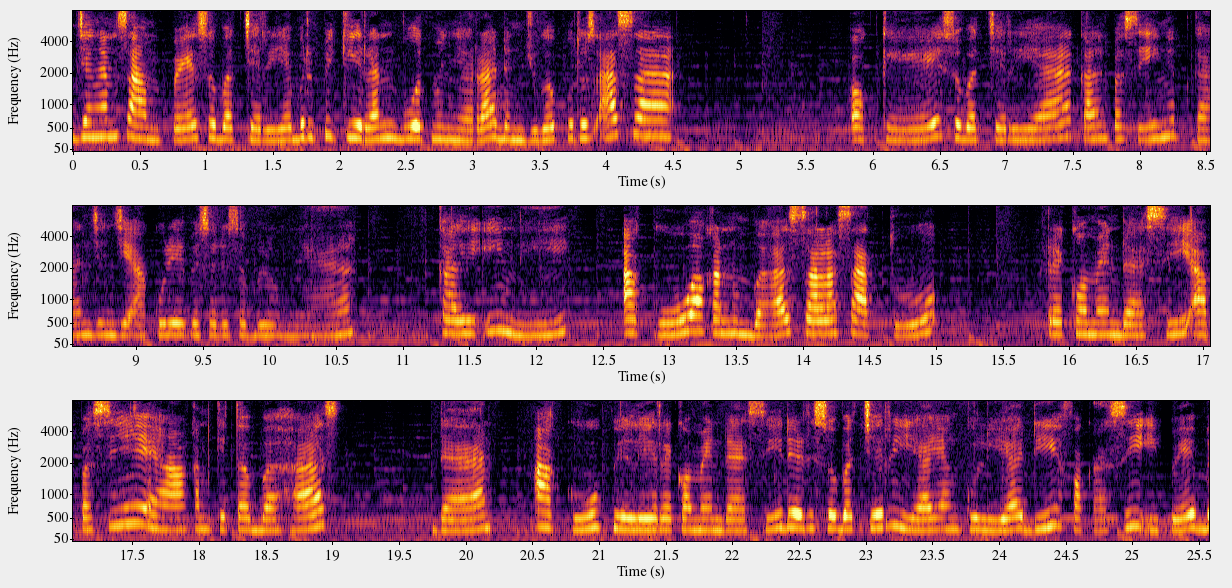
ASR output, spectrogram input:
Jangan sampai sobat ceria berpikiran buat menyerah dan juga putus asa. Oke, sobat ceria, kalian pasti inget kan janji aku di episode sebelumnya? Kali ini aku akan membahas salah satu rekomendasi apa sih yang akan kita bahas dan aku pilih rekomendasi dari sobat ceria yang kuliah di vokasi IPB.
